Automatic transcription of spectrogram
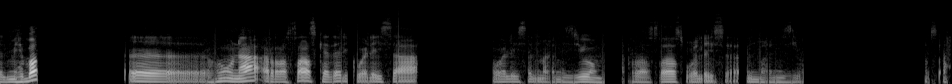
المهبط آه، هنا الرصاص كذلك وليس وليس المغنيسيوم الرصاص وليس المغنيسيوم صح.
